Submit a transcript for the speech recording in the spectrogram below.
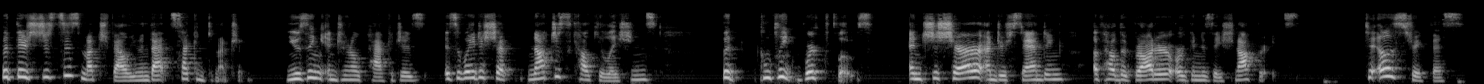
But there's just as much value in that second dimension, using internal packages as a way to ship not just calculations, but complete workflows, and to share our understanding of how the broader organization operates. To illustrate this,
